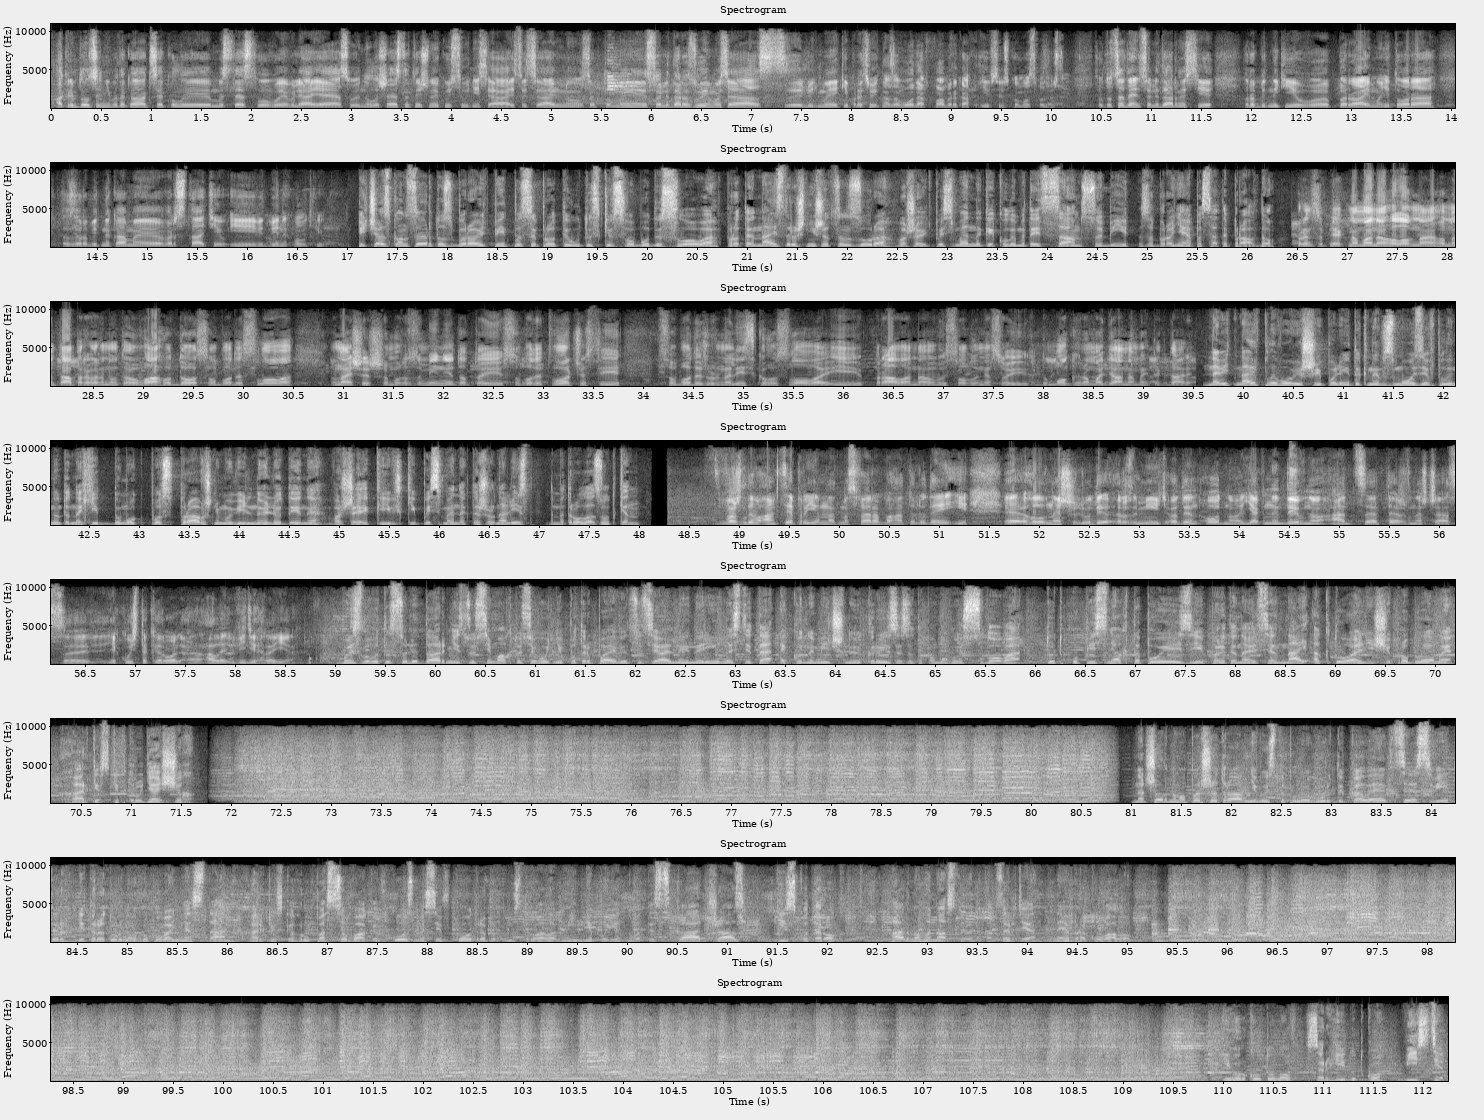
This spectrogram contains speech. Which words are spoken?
А крім того, це ніби така акція, коли мистецтво виявляє свою не лише естетичну якусь сутність, а й соціальну. Тобто ми солідаризуємося з людьми, які працюють на заводах, фабриках і в сільському господарстві. Тобто це день солідарності робітників пера і монітора з робітниками верстатів і відбійних молотків. Під час концерту збирають підписи проти утисків свободи слова. Проте найстрашніша цензура вважають письменники, коли митець сам собі забороняє писати правду. В принципі, як на мене, головна його мета привернути увагу до свободи слова в найширшому розумінні, тобто і свободи творчості, і свободи журналістського слова, і права на висловлення своїх думок громадянами і так далі. Навіть найвпливовіший політик не в змозі вплинути на хід думок по справжньому вільної людини, вважає київський письменник та журналіст Дмитро Лазуткін. Важлива акція, приємна атмосфера, багато людей, і е, головне, що люди розуміють один одного, як не дивно. А це теж в наш час е, якусь таку роль, але відіграє. Висловити солідарність з усіма, хто сьогодні потерпає від соціальної нерівності та економічної кризи за допомогою слова. Тут у піснях та поезії перетинаються найактуальніші проблеми харківських трудящих. На чорному 1 травня виступили гурти Колекція, Світер, літературного групування Стан. Харківська група Собаки в космосі вкотре продемонструвала вміння поєднувати ска, джаз, диско та рок. Гарного настрою на концерті не бракувало. Ігор Колтунов, Сергій Дудко, Вісті.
